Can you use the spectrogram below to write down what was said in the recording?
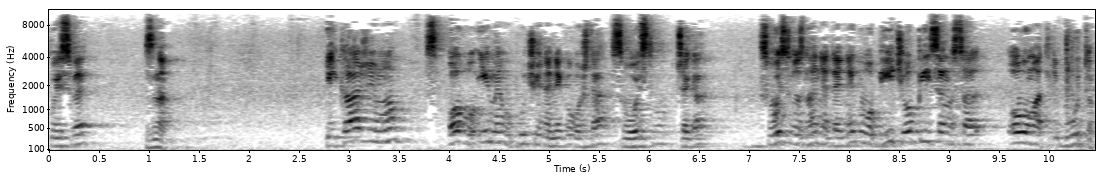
Koji sve zna. I kažemo, ovo ime upućuje na njegovo šta? Svojstvo. Čega? Svojstvo znanja, da je njegovo biće opisano sa ovom atributom.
